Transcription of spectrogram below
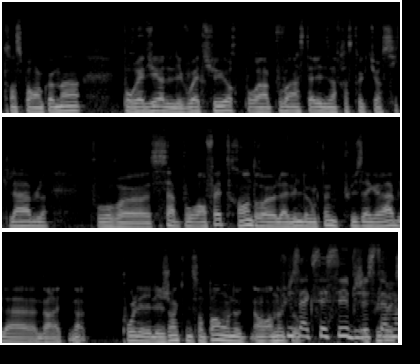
transports en commun, pour réduire les voitures, pour pouvoir installer des infrastructures cyclables, pour ça, pour en fait rendre la ville de Moncton plus agréable dans la, pour les, gens qui ne sont pas en, en, Plus accessible, justement,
